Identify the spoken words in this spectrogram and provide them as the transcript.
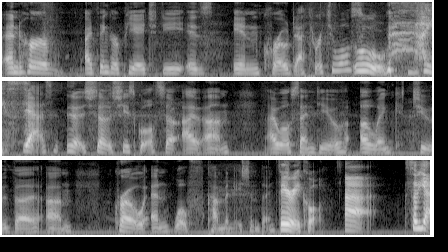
and her I think her PhD is in crow death rituals Ooh, nice. Yes, yeah, so she's cool. So I um I will send you a link to the um crow and wolf combination thing. Very cool. Uh, so yeah,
